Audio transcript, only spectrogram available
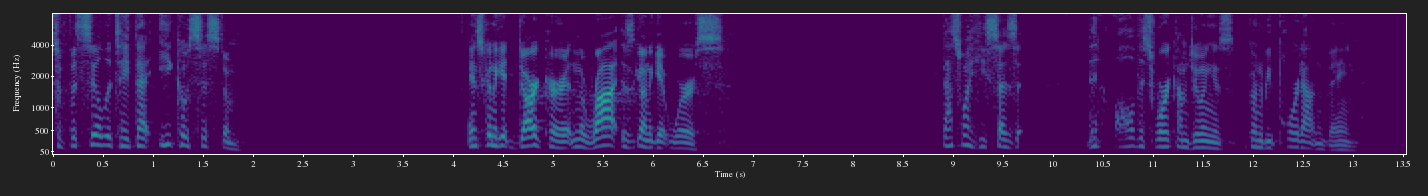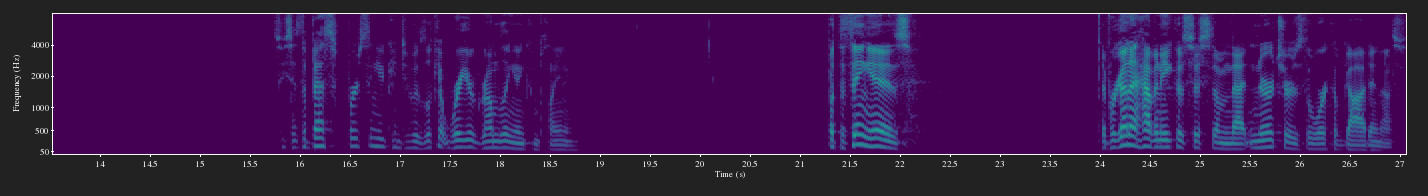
to facilitate that ecosystem. And it's going to get darker and the rot is going to get worse. That's why he says then all this work I'm doing is going to be poured out in vain. So he says the best first thing you can do is look at where you're grumbling and complaining. But the thing is, if we're going to have an ecosystem that nurtures the work of God in us,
